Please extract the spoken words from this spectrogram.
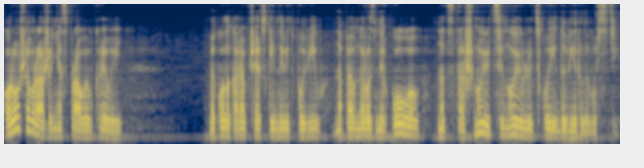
Хороше враження справив кривий. Микола Карабчевський не відповів, напевно, розмірковував над страшною ціною людської довірливості.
